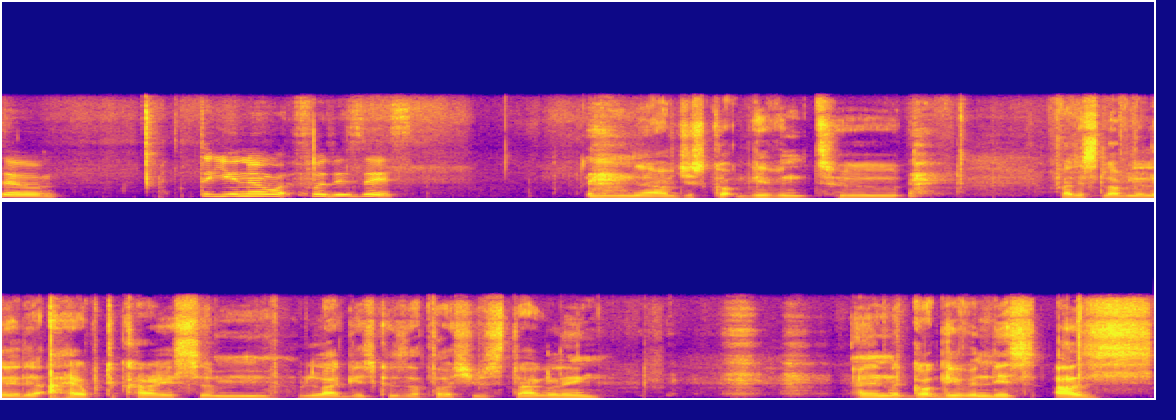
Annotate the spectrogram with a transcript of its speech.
So, do you know what food is this? Mm, no, I've just got given to by this lovely lady. I helped to carry some luggage because I thought she was struggling. And I got given this as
